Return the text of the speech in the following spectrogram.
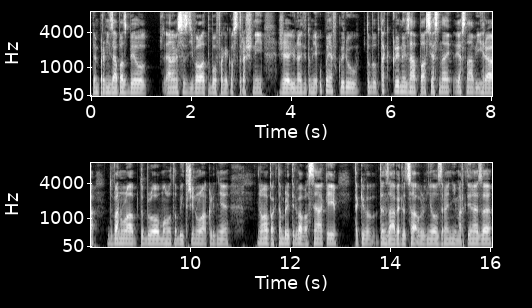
ten první zápas byl, já nevím, se zdíval, ale to bylo fakt jako strašný, že United to mě úplně v klidu, to byl tak klidný zápas, jasné, jasná výhra, 2-0 to bylo, mohlo to být 3-0 klidně, no a pak tam byly ty dva vlastňáky, taky ten závěr docela ovlivnilo zranění Martineze,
